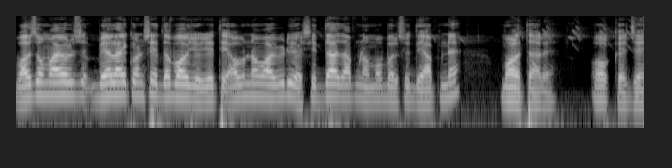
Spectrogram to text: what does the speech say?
બાજુમાં આવેલું બેલ આઇકોન છે દબાવજો, જેથી અવનવા વીડિયો સીધા જ આપના મોબાઈલ સુધી આપને મળતા રહે. ઓકે, જય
